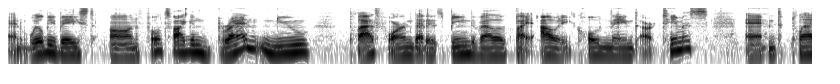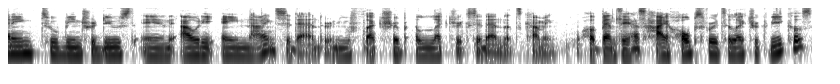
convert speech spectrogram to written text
and will be based on Volkswagen brand new platform that is being developed by Audi, codenamed Artemis, and planning to be introduced in the Audi A9 sedan, their new flagship electric sedan that's coming. While Bentley has high hopes for its electric vehicles,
